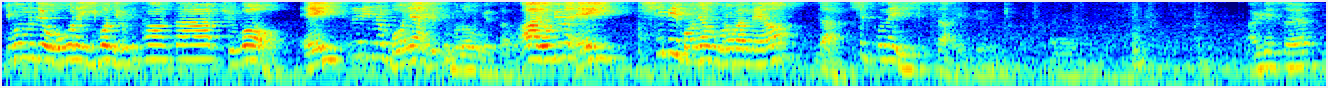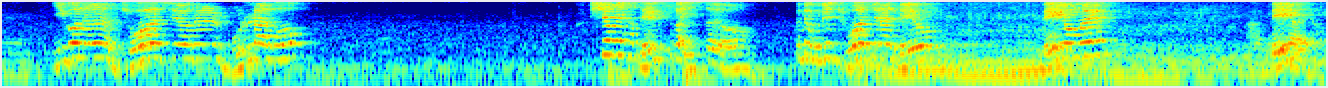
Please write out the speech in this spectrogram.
기본 문제 5번에 2번 이렇게 상황 싹 주고 A3는 뭐냐? 이렇게 물어보겠다고. 아, 여기는 A10이 뭐냐고 물어봤네요. 자, 10분의 24 이렇게. 알겠어요? 네. 이거는 조화 수열을 몰라도 시험에서 낼 수가 있어요. 근데 우리는 조화 수열이라는 내용 내용을 아, 네. 몰라요.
